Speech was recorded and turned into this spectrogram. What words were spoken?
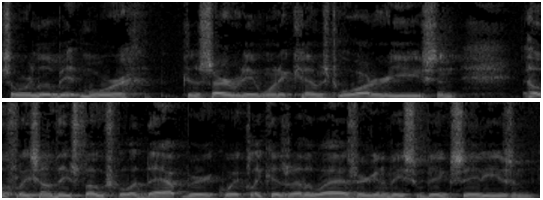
so we're a little bit more conservative when it comes to water use. And hopefully some of these folks will adapt very quickly because otherwise there are going to be some big cities and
